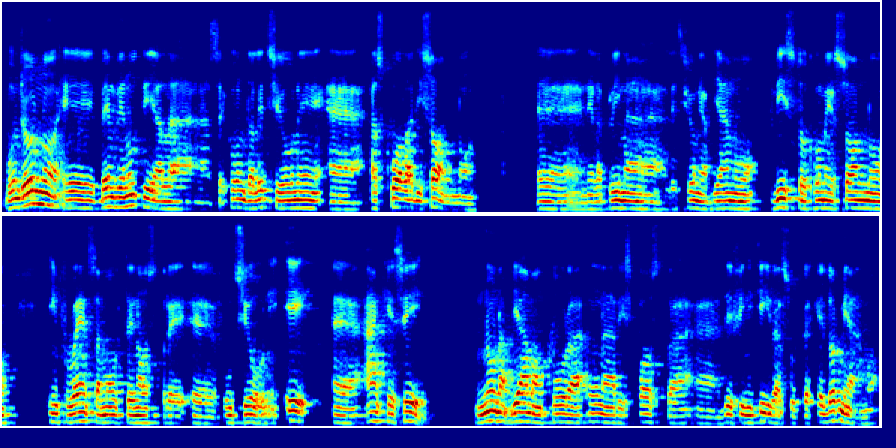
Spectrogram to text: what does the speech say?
Buongiorno e benvenuti alla seconda lezione eh, a scuola di sonno. Eh, nella prima lezione abbiamo visto come il sonno influenza molte nostre eh, funzioni e eh, anche se non abbiamo ancora una risposta eh, definitiva su perché dormiamo,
